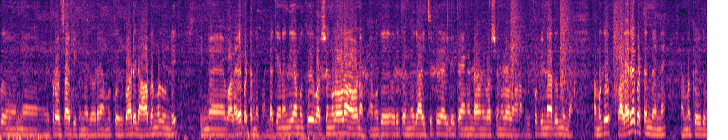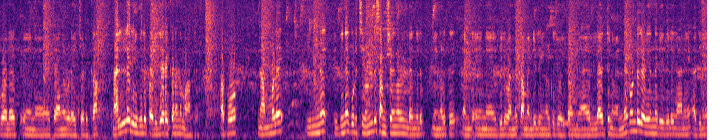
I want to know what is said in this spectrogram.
പിന്നെ പ്രോത്സാഹിപ്പിക്കുന്നതിലൂടെ നമുക്ക് ഒരുപാട് ലാഭങ്ങളുണ്ട്. പിന്നെ വളരെ പെട്ടെന്ന് പണ്ടൊക്കെ ആണെങ്കിൽ നമുക്ക് വർഷങ്ങളോളം ആവണം. നമുക്ക് ഒരു തെങ്ങ് കായ്ച്ചിട്ട് അതിൽ തേങ്ങ ഉണ്ടാവണമെങ്കിൽ വർഷങ്ങളോളം ആവണം. ഇപ്പോൾ പിന്നെ അതൊന്നുമില്ല. നമുക്ക് വളരെ പെട്ടെന്ന് തന്നെ നമുക്ക് ഇതുപോലെ പിന്നെ തേങ്ങ വിളയിച്ചെടുക്കാം. നല്ല രീതിയിൽ പരിചരിക്കണമെന്ന് മാത്രം. അപ്പോൾ നമ്മൾ ഇന്ന് ഇതിനെക്കുറിച്ച് എന്ത് സംശയങ്ങളുണ്ടെങ്കിലും നിങ്ങൾക്ക് എന്റെ പിന്നെ ഇതിൽ വന്ന് കമന്റിൽ നിങ്ങൾക്ക് ചോദിക്കാം. ഞാൻ എല്ലാത്തിനും എന്നെ കൊണ്ട് കഴിയുന്ന രീതിയിൽ ഞാൻ അതിന്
